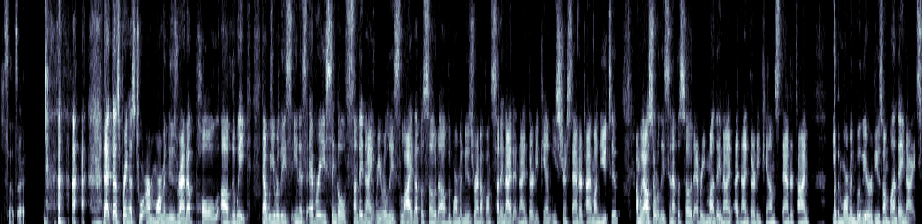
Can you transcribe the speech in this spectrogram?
Sounds right that does bring us to our Mormon News Roundup poll of the week. Now, we release Enos every single Sunday night. We release live episode of the Mormon News Roundup on Sunday night at 9:30 p.m. Eastern Standard Time on YouTube, and we also release an episode every Monday night at 9:30 p.m. Standard Time for the Mormon movie reviews on Monday nights.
